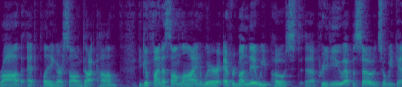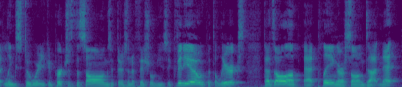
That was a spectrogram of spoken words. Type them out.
rob at playingoursong.com. You can find us online where every Monday we post uh, preview episodes, so we get links to where you can purchase the songs. If there's an official music video, we put the lyrics. That's all up at playingoursong.net.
